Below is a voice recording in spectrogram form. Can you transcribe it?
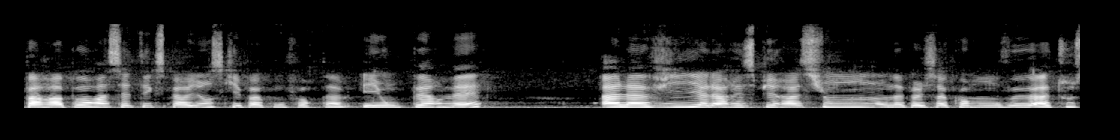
par rapport à cette expérience qui n'est pas confortable. Et on permet à la vie, à la respiration, on appelle ça comme on veut, à toute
